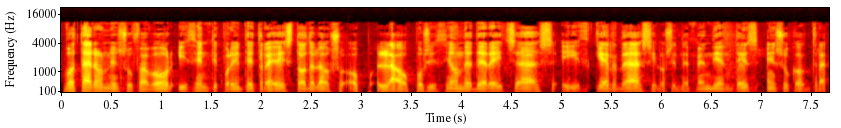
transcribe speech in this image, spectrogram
votaron en su favor y 143, toda la oposición de derechas e izquierdas y los independientes en su contra.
